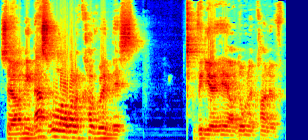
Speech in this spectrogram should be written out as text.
So, I mean, that's all I want to cover in this video here. I don't want to kind of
